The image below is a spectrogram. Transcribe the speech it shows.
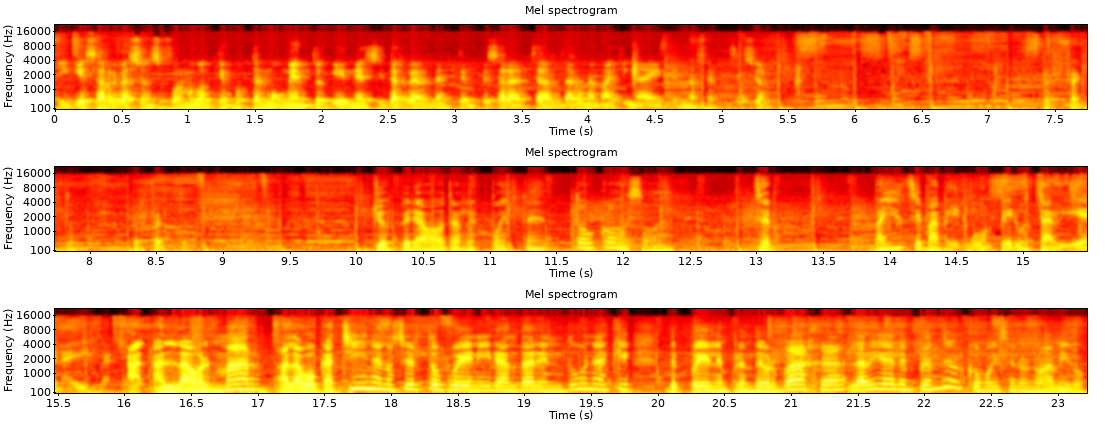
y que esa relación se forme con tiempo hasta el momento que necesitas realmente empezar a andar una máquina de internacionalización. Perfecto, perfecto. Yo esperaba otra respuesta en todo caso. O sea, váyanse para Perú, Perú está bien ahí. Al, lado del mar, a la boca china, ¿no es cierto? Pueden ir a andar en dunas, que después el emprendedor baja. La vida del emprendedor, como dicen unos amigos.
